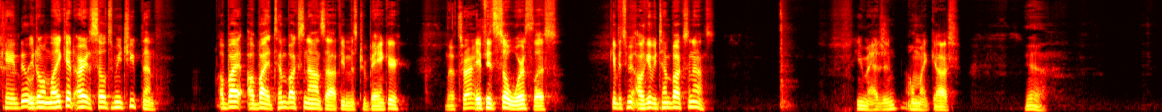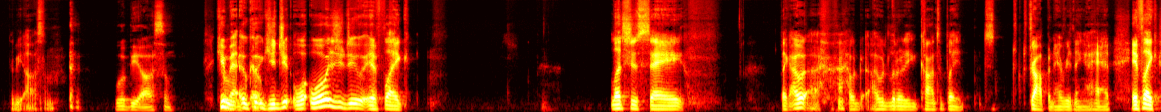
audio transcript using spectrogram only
Can't do You it. You don't like it? All right, sell it to me cheap then. I'll buy I'll buy it 10 bucks an ounce off you, Mr. Banker. That's right. If it's so worthless, give it to me. I'll give you 10 bucks an ounce. You imagine? Oh my gosh. yeah, It'd be awesome. Would be awesome. Can you, be could, could you what, what would you do if like let's just say like I would I would I would literally contemplate dropping everything I had. If like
